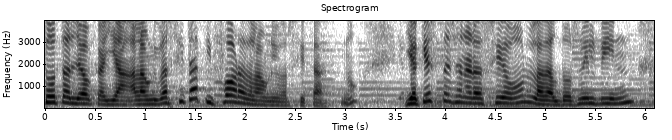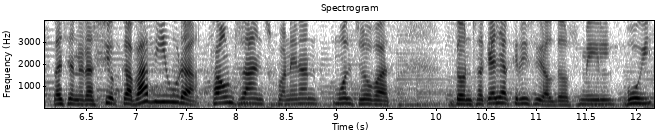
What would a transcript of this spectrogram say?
tot allò que hi ha a la universitat i fora de la universitat. No? I aquesta generació, la del 2020, la generació que va viure fa uns anys, quan eren molt joves, doncs aquella crisi del 2008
